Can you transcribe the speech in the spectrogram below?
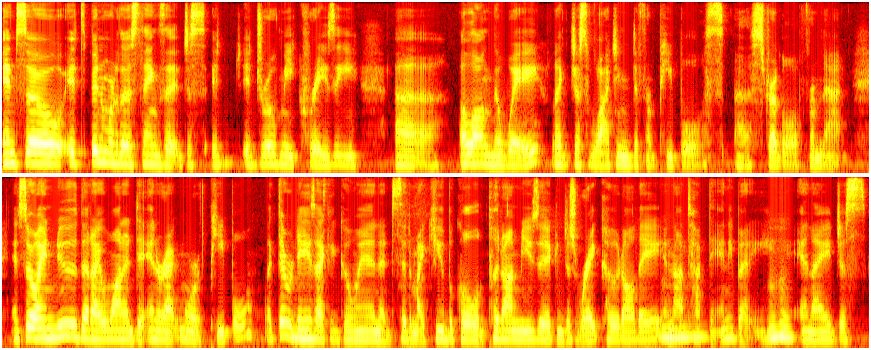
And so it's been one of those things that just it, it drove me crazy uh, along the way, like just watching different people uh, struggle from that. And so I knew that I wanted to interact more with people. Like there were days I could go in and sit in my cubicle and put on music and just write code all day and not Mhm. talk to anybody. Mhm. And I just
